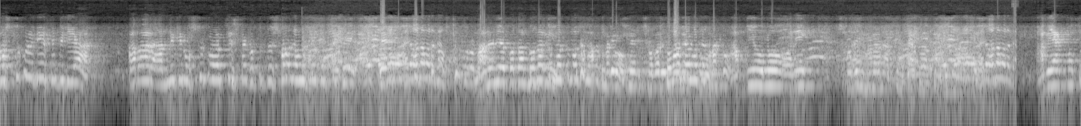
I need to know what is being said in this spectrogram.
নষ্ট করে দিয়েছে বিডিআর আবার আর্মিকে নষ্ট করার চেষ্টা করতেছে ষড়যন্ত্র করতেছে। মাননীয় প্রধানমন্ত্রী তোমাদের মতো মতো আপনি থাকো তোমাদের মতো থাকো। আপনি হলো অনেক হারান আপনার। আমি একমাত্র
